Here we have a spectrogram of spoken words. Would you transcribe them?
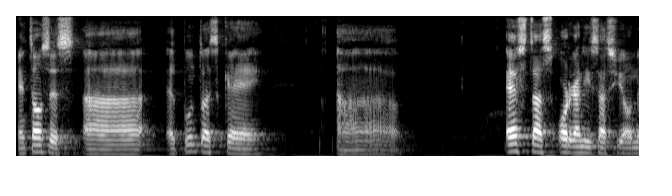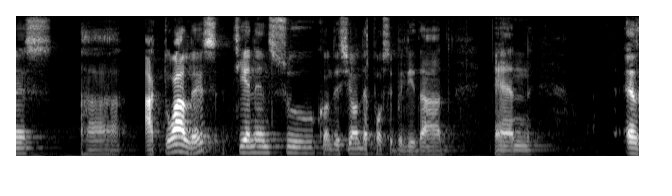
Entonces, ah, el punto es que ah, estas organizaciones ah, actuales tienen su condición de posibilidad en el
